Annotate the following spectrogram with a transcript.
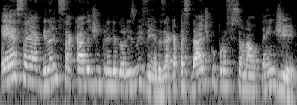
Essa é a grande sacada de empreendedorismo e vendas. É a capacidade que o profissional tem de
